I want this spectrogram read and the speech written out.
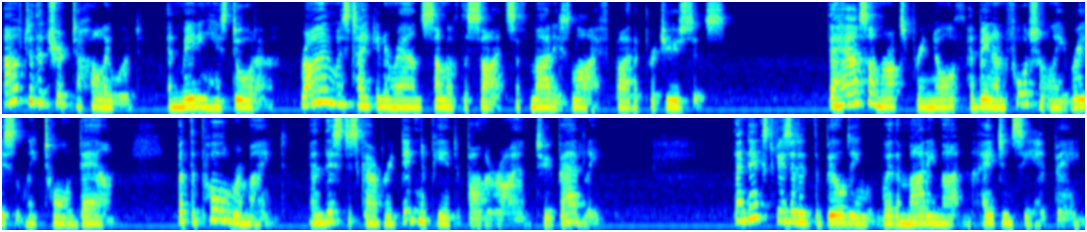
After the trip to Hollywood and meeting his daughter, Ryan was taken around some of the sites of Marty's life by the producers. The house on Roxbury North had been unfortunately recently torn down, but the pool remained, and this discovery didn't appear to bother Ryan too badly. They next visited the building where the Marty Martin agency had been.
